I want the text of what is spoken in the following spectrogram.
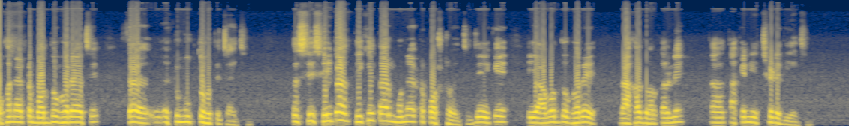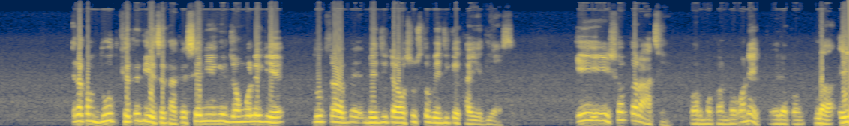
ওখানে একটা বদ্ধ ঘরে আছে তা একটু মুক্ত হতে চাইছে। তো সে সেইটা দেখে তার মনে একটা কষ্ট হয়েছে যে একে এই আবদ্ধ ঘরে রাখা দরকার নেই তাকে নিয়ে ছেড়ে দিয়েছে। এরকম দুধ খেতে দিয়েছে তাকে, সে নিয়ে গিয়ে জঙ্গলে গিয়ে দুধটা বেজিটা, অসুস্থ বেজিকে খাইয়ে দিয়ে আসে। এই এইসব তার আছে, কর্মকাণ্ড অনেক এরকম। না, এই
